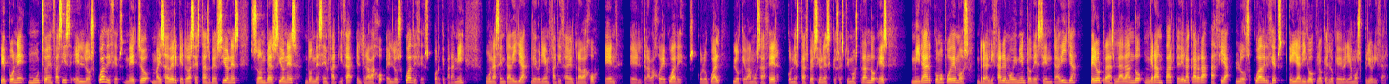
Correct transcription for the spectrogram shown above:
que pone mucho énfasis en los cuádriceps. De hecho, vais a ver que todas estas versiones son versiones donde se enfatiza el trabajo en los cuádriceps, porque para mí una sentadilla debería enfatizar el trabajo en el trabajo de cuádriceps. Con lo cual, lo que vamos a hacer con estas versiones que os estoy mostrando es mirar cómo podemos realizar el movimiento de sentadilla pero trasladando gran parte de la carga hacia los cuádriceps, que ya digo, creo que es lo que deberíamos priorizar.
